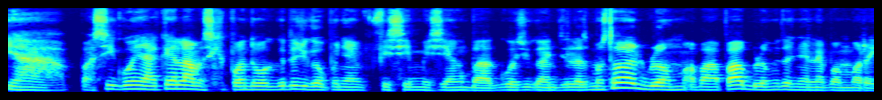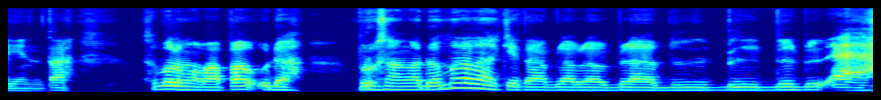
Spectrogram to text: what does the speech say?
ya pasti gue yakin lah meskipun tua gitu juga punya visi misi yang bagus juga yang jelas. Maksudnya belum apa-apa, belum itu nyalahin pemerintah. Sebelum apa-apa udah berusaha ngadu amalah kita bla bla bla bl bl bl bl ah.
